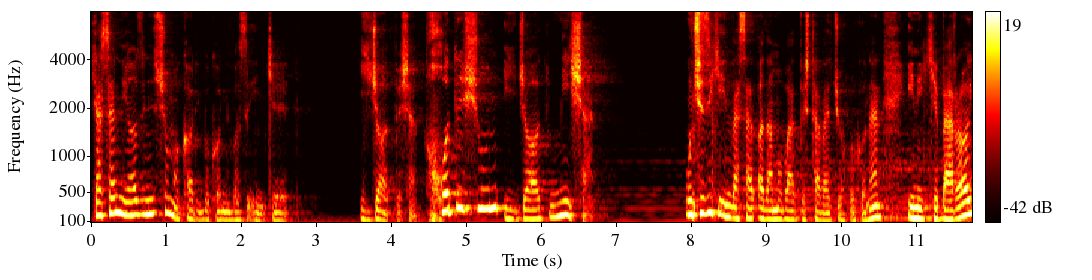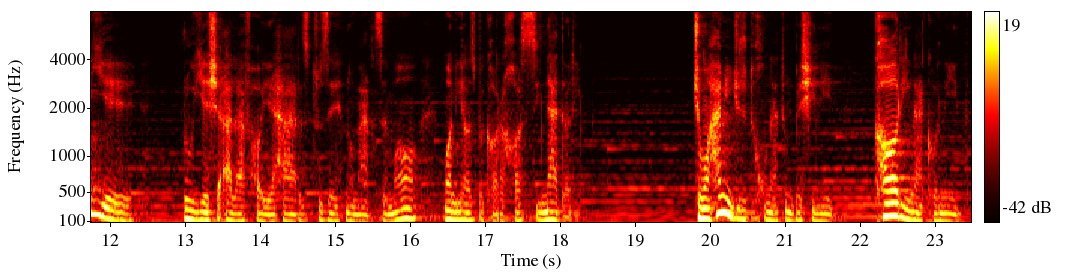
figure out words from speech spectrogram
که اصلا نیازی نیست شما کاری بکنید واسه اینکه ایجاد بشن. خودشون ایجاد میشن. اون چیزی که این وسط آدم ها باید بهش توجه بکنن اینی که برای رویش علف های هرز تو ذهن و مغز ما ما نیاز به کار خاصی نداریم. شما همینجوری تو خونتون بشینید کاری نکنید.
